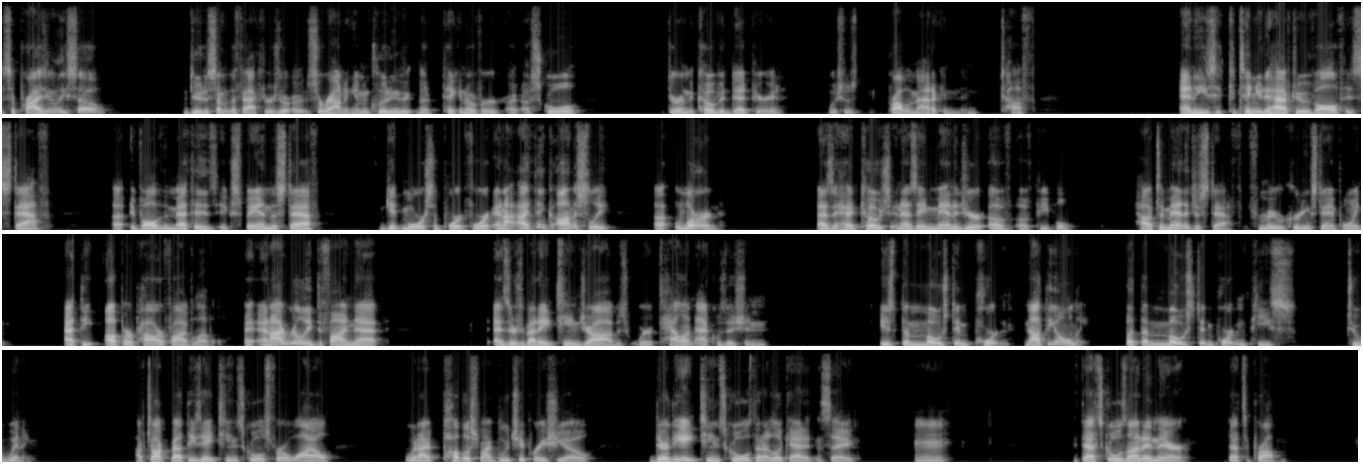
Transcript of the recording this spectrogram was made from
surprisingly so due to some of the factors uh, surrounding him, including the, the taking over a, school during the COVID dead period, which was problematic and, and tough. And he's continued to have to evolve his staff, uh, evolve the methods, expand the staff, get more support for it. And I, I think, honestly, uh, learn as a head coach and as a manager of, of people how to manage a staff from a recruiting standpoint at the upper power five level. And, and I really define that as there's about 18 jobs where talent acquisition is the most important, not the only, but the most important piece to winning. I've talked about these 18 schools for a while. When I publish my blue chip ratio, they're the 18 schools that I look at it and say, mm, if that school's not in there, that's a problem,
